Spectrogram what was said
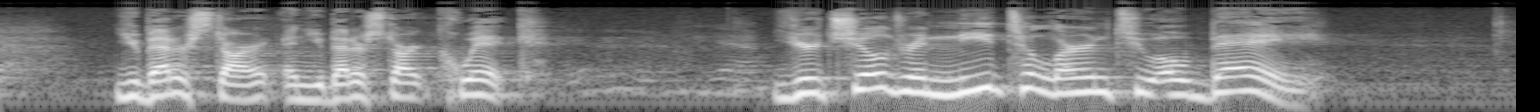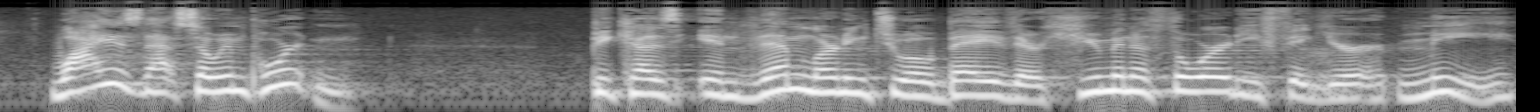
you better start and you better start quick. Your children need to learn to obey. Why is that so important? Because in them learning to obey their human authority figure, me,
